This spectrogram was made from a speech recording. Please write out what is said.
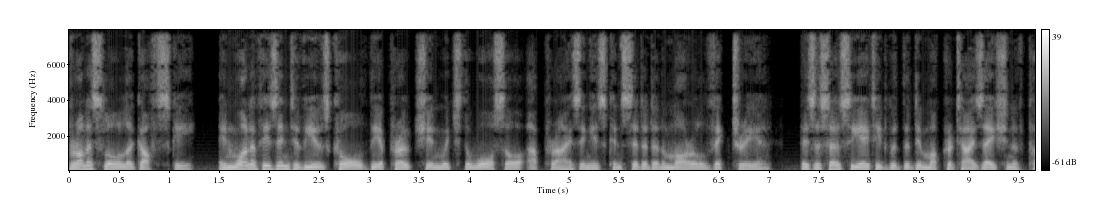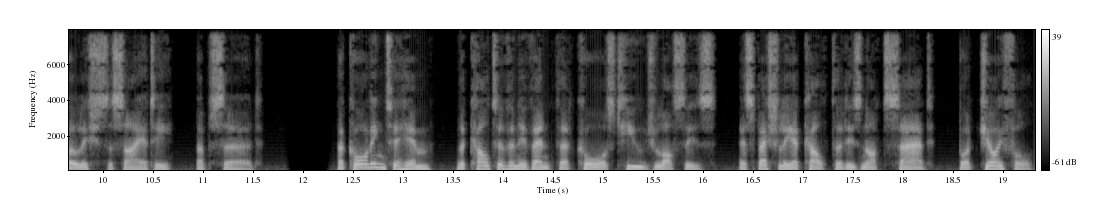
Bronislaw Lagowski, in one of his interviews called The Approach in which the Warsaw Uprising is considered a moral victory and is associated with the democratization of Polish society, absurd. According to him, the cult of an event that caused huge losses, especially a cult that is not sad, but joyful,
